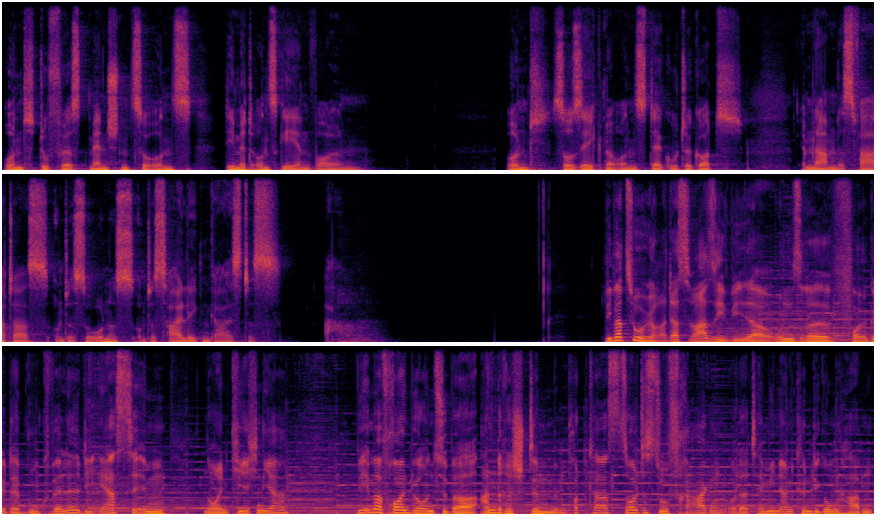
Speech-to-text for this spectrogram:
und du führst Menschen zu uns, die mit uns gehen wollen. Und so segne uns der gute Gott im Namen des Vaters und des Sohnes und des Heiligen Geistes. Amen. Lieber Zuhörer, das war sie wieder, unsere Folge der Bugwelle, die erste im neuen Kirchenjahr. Wie immer freuen wir uns über andere Stimmen im Podcast. Solltest du Fragen oder Terminankündigungen haben,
